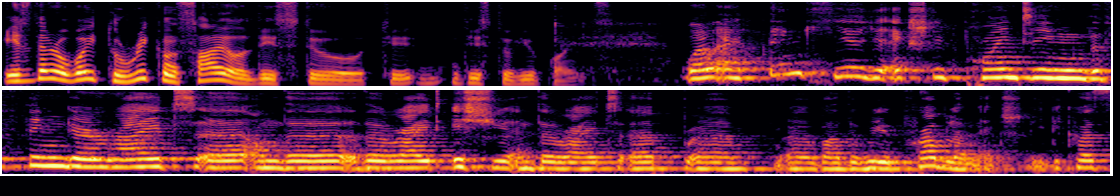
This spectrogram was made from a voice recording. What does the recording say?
Is there a way to reconcile these two, to, these two viewpoints? Well, I think here you're actually pointing the finger right uh, on the the right issue and the right uh, uh, well the real problem actually, because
